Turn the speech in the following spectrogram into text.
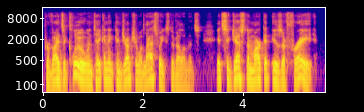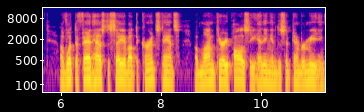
provides a clue when taken in conjunction with last week's developments. It suggests the market is afraid of what the Fed has to say about the current stance of monetary policy heading into September meeting,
